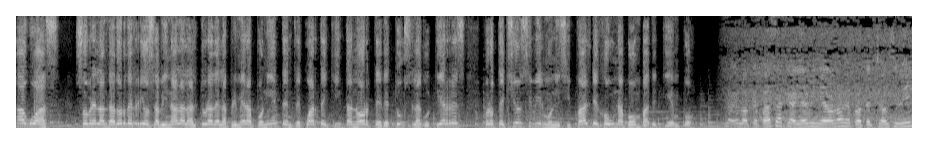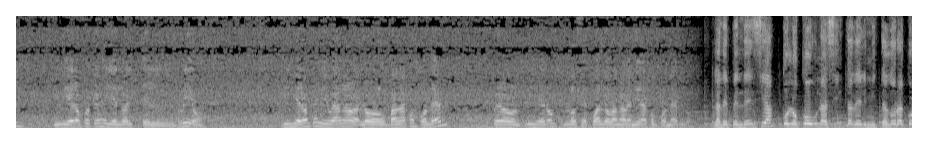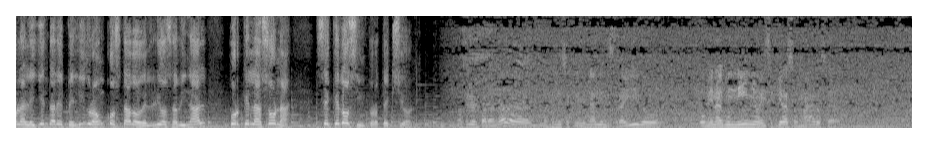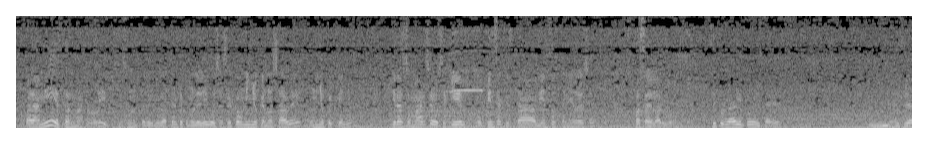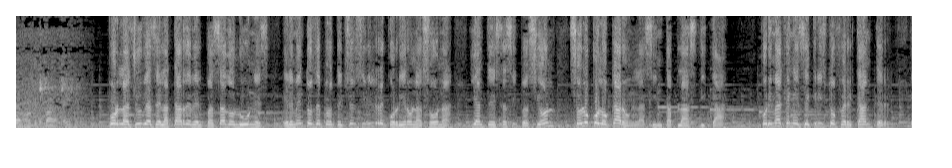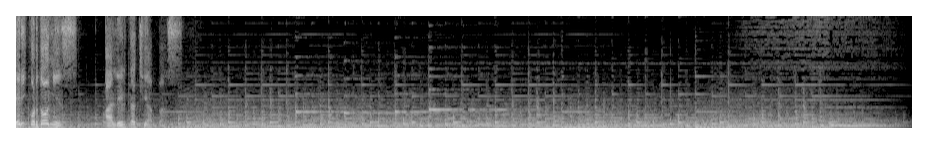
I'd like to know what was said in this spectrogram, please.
Aguas. Sobre el andador del río Sabinal a la altura de la primera poniente entre cuarta y quinta norte de Tuxtla Gutiérrez, Protección Civil Municipal dejó una bomba de tiempo. Lo, que pasa es que ayer vinieron los de Protección Civil y vieron porque se llenó el, río. Dijeron que lo, iban lo van a componer, pero dijeron no sé cuándo van a venir a componerlo. La dependencia colocó una cinta delimitadora con la leyenda de peligro a un costado del río Sabinal porque la zona se quedó sin protección. No sirven para nada, imagínense que viene alguien distraído o viene algún niño y se quiere asomar, o sea, para mí están mal. Sí, pues es un peligro latente, como le digo, se acerca un niño que no sabe, un niño pequeño, quiere asomarse o se quiere o piensa que está bien sostenido eso, pues pasa de largo. Sí, porque nadie puede caer. Por las lluvias de la tarde del pasado lunes, elementos de protección civil recorrieron la zona y ante esta situación solo colocaron la cinta plástica. Con imágenes de Christopher Canter, Eric Ordóñez, Alerta Chiapas.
